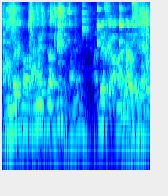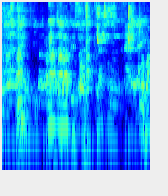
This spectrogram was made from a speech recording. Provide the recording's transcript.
Hampir ke orangnya itu di. Ambil ke orang acara di Hah? Kan acara di Solo. Apa?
